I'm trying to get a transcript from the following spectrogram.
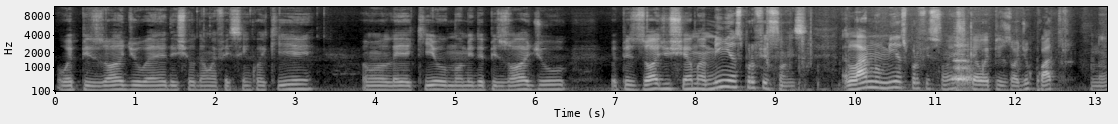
O episódio é. Deixa eu dar um F5 aqui. Vamos ler aqui o nome do episódio. O episódio chama Minhas Profissões. Lá no Minhas Profissões, que é o episódio 4, né?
